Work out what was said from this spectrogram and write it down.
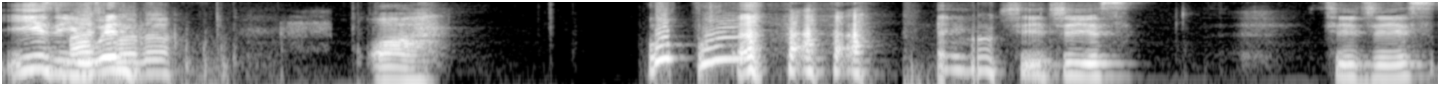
easy Nice, win. brother. Oh. Whoop, whoop. GG's. GG's.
